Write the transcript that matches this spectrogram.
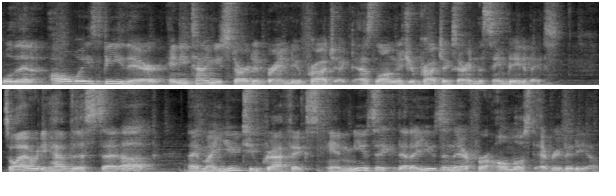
will then always be there anytime you start a brand new project, as long as your projects are in the same database. So I already have this set up. I have my YouTube graphics and music that I use in there for almost every video.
